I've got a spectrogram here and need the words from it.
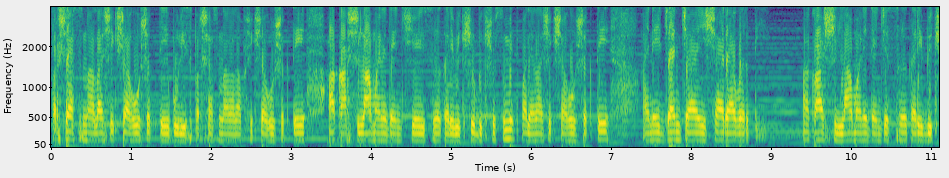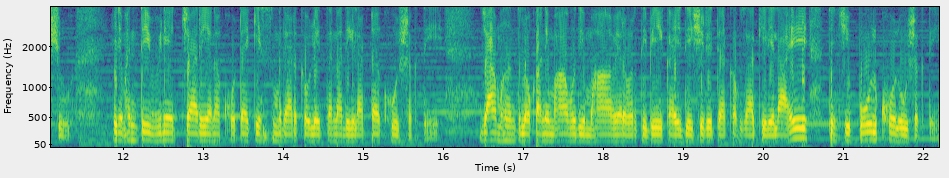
प्रशासनाला शिक्षा होऊ शकते पोलीस प्रशासनाला शिक्षा होऊ शकते. आकाश लाम आणि त्यांचे सहकारी भिक्षू भिक्षू सुमित पाल यांना शिक्षा होऊ शकते. आणि ज्यांच्या इशाऱ्यावरती आकाश लाम आणि त्यांचे सहकारी भिक्षू यांनी म्हणते विनयचार्य यांना खोट्या केसमध्ये अडकवले त्यांना देखील अटक होऊ शकते. ज्या महंत लोकांनी महाबोधी महावीरवरती बेकायदेशीरित्या कब्जा केलेला आहे त्यांची पोल खोल होऊ शकते.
